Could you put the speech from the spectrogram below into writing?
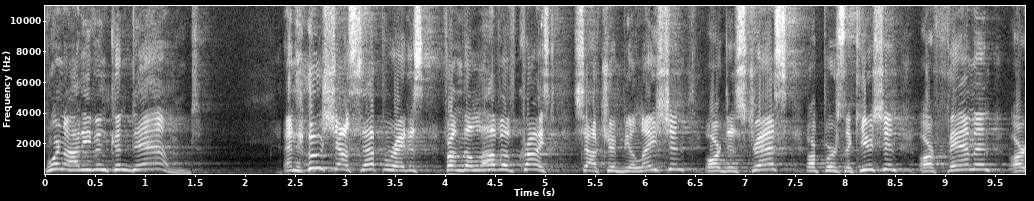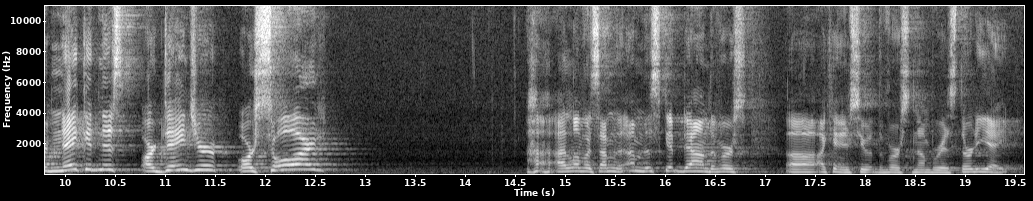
We're not even condemned. And who shall separate us from the love of Christ? Shall tribulation or distress or persecution or famine or nakedness or danger or sword? I love this. I'm, I'm going to skip down to verse, uh, I can't even see what the verse number is, 38.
